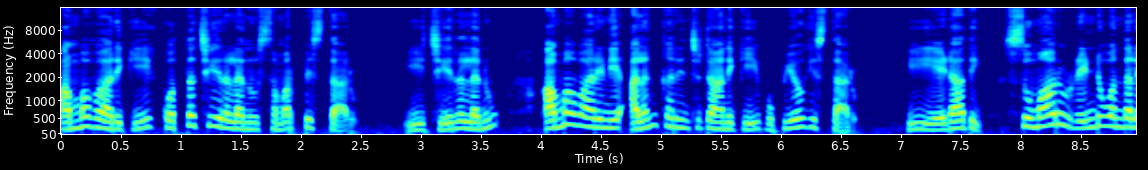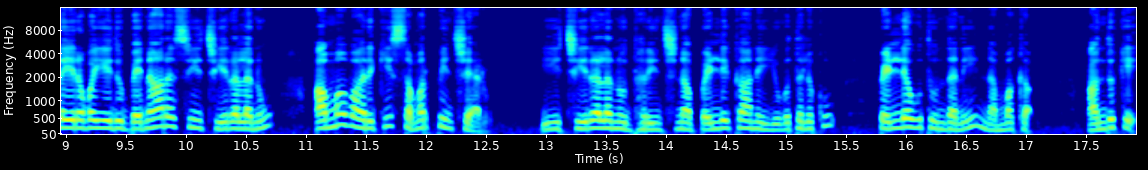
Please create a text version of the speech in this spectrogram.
అమ్మవారికి కొత్త చీరలను సమర్పిస్తారు. ఈ చీరలను అమ్మవారిని అలంకరించటానికి ఉపయోగిస్తారు. ఈ ఏడాది సుమారు రెండు వందల ఇరవై ఐదు బెనారసీ చీరలను అమ్మవారికి సమర్పించారు. ఈ చీరలను ధరించిన పెళ్ళికాని యువతులకు పెళ్ళవుతుందని నమ్మకం. అందుకే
